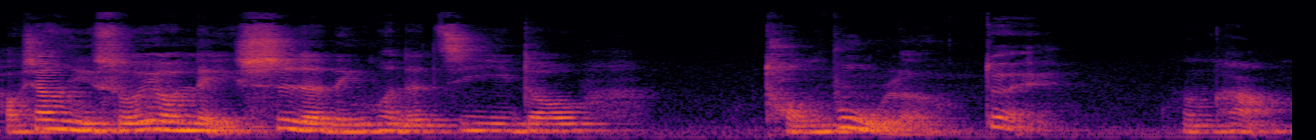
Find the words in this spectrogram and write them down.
好像你所有累世的灵魂的记忆都同步了。对，很好。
